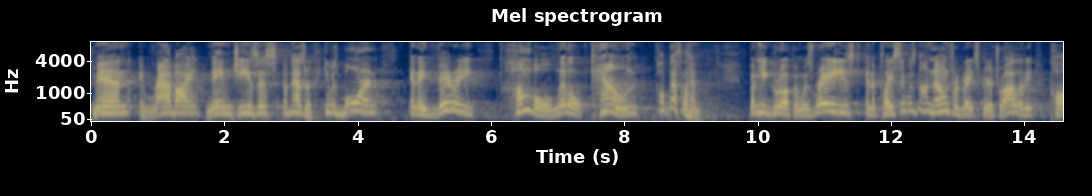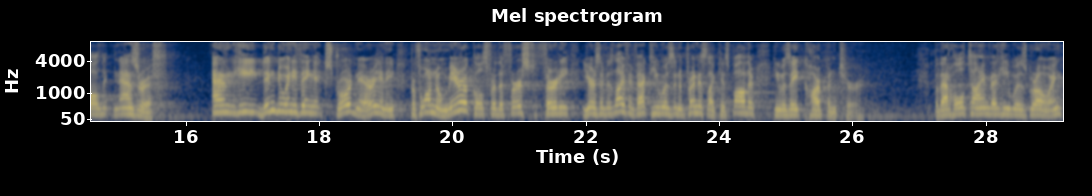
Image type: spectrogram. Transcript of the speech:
man, a rabbi named Jesus of Nazareth. He was born in a very humble little town called Bethlehem. But he grew up and was raised in a place that was not known for great spirituality called Nazareth. And he didn't do anything extraordinary, and he performed no miracles for the first 30 years of his life. In fact, he was an apprentice like his father, he was a carpenter. But that whole time that he was growing,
